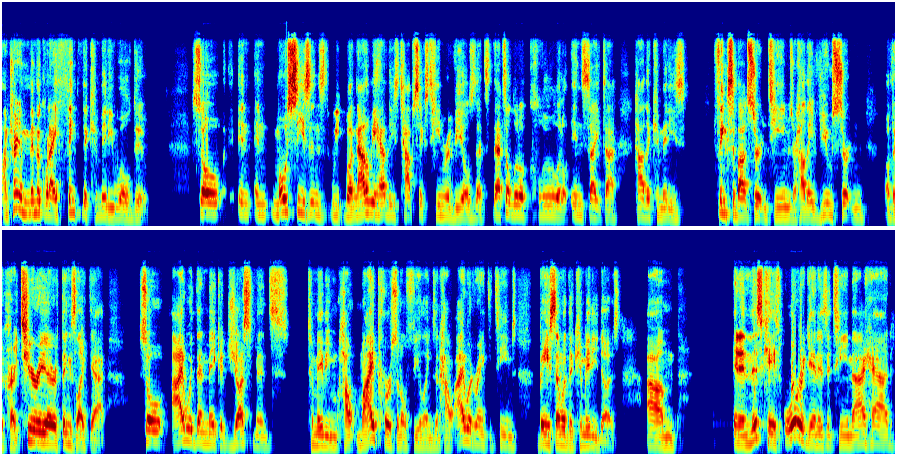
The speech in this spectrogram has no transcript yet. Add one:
I'm trying to mimic what I think the committee will do. So in in most seasons, we well now that we have these top 16 reveals, that's that's a little clue, a little insight to how the committees thinks about certain teams or how they view certain of the criteria or things like that. So I would then make adjustments to maybe how my personal feelings and how I would rank the teams based on what the committee does. Um, and in this case, Oregon is a team that I had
